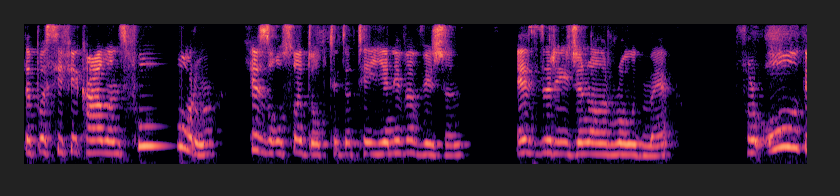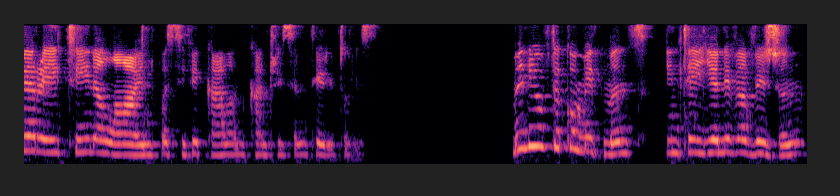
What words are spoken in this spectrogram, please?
The Pacific Islands Forum has also adopted the Teieniwa vision as the regional roadmap for all their 18 aligned Pacific Island countries and territories. Many of the commitments in Teieniwa vision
